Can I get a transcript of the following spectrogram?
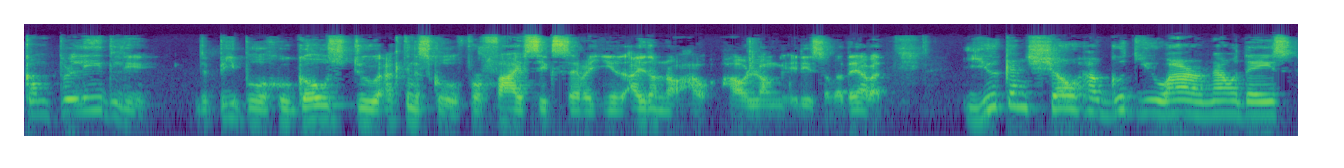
completely the people who goes to acting school for five, six, seven years, I don't know how, how long it is over there, but you can show how good you are nowadays,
